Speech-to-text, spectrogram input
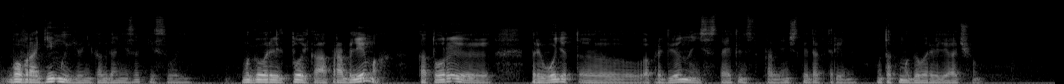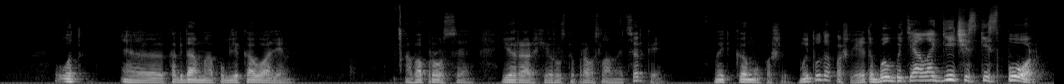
во враги мы ее никогда не записывали. Мы говорили только о проблемах, которые приводят э, определенную несостоятельность управленческой доктрины. Ну так мы говорили о чем? Вот э, когда мы опубликовали вопросы иерархии Русской Православной Церкви, мы к кому пошли? Мы туда пошли. Это был бы теологический спор –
